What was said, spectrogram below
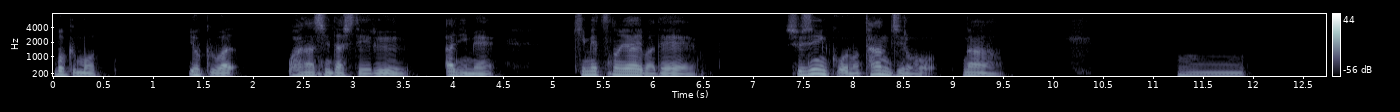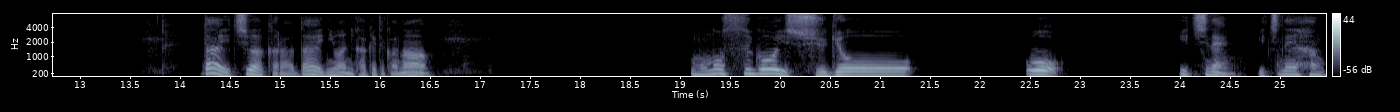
僕もよくわお話に出しているアニメ「鬼滅の刃」で主人公の炭治郎がうん第1話から第2話にかけてかなものすごい修行を1年1年半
